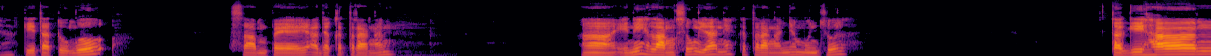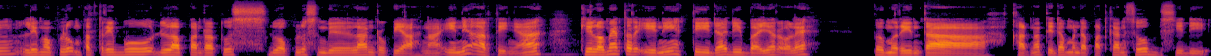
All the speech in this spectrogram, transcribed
Ya, kita tunggu sampai ada keterangan. Nah, ini langsung ya nih keterangannya muncul. Tagihan Rp54.829. Nah, ini artinya kilometer ini tidak dibayar oleh pemerintah karena tidak mendapatkan subsidi.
